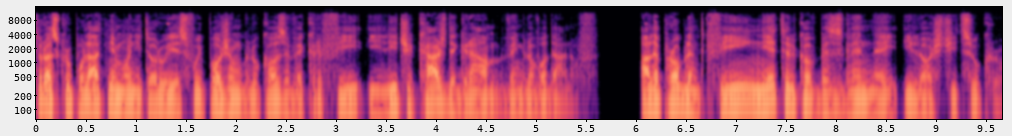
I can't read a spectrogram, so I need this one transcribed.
która skrupulatnie monitoruje swój poziom glukozy we krwi i liczy każdy gram węglowodanów. Ale problem tkwi nie tylko w bezwzględnej ilości cukru.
